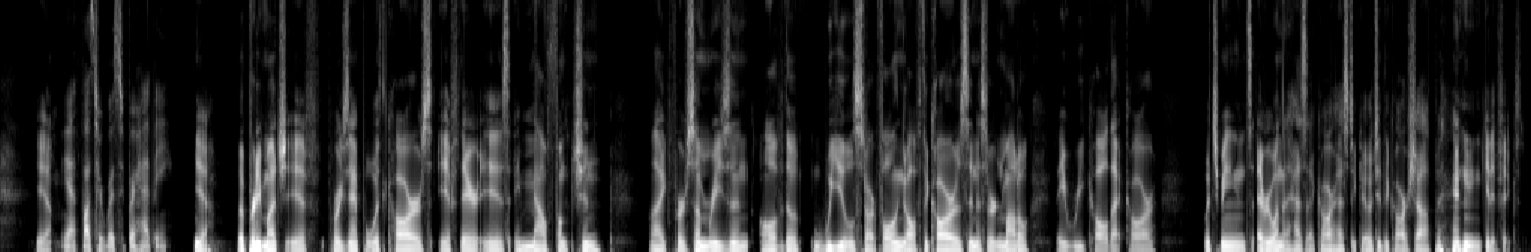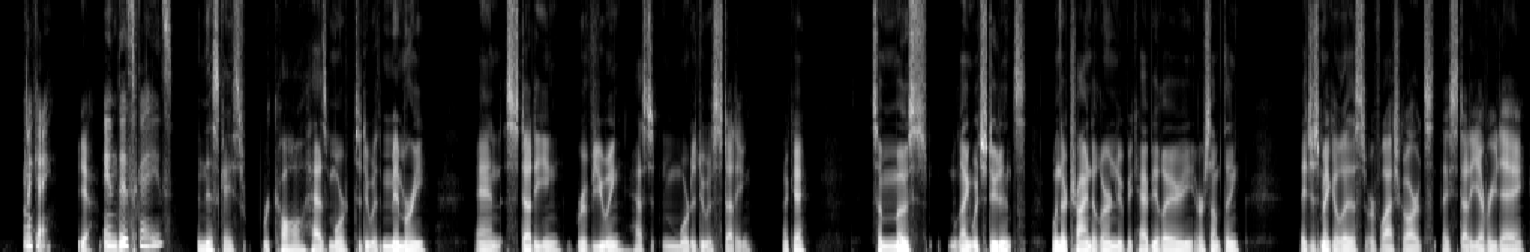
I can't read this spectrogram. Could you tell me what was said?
Yeah. Yeah, Foster was super happy. Yeah. But pretty much, if, for example, with cars, if there is a malfunction, like for some reason all of the wheels start falling off the cars in a certain model, they recall that car, which means everyone that has that car has to go to the car shop and get it fixed. Okay. Yeah. In this case, In this case, recall has more to do with memory, and studying, reviewing has to, more to do with studying. Okay? So, most language students, when they're trying to learn new vocabulary or something, they just make a list or flashcards. They study every day,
